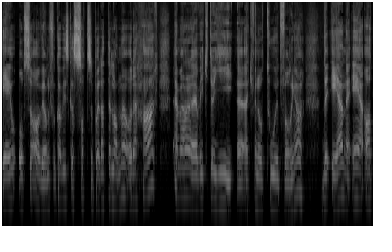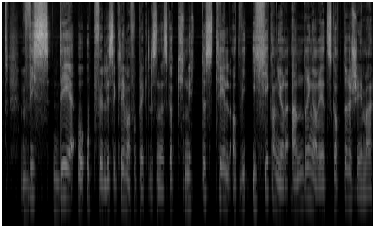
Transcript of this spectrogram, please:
er jo også avgjørende for hva vi skal satse på i dette landet. Og det er her jeg mener det er viktig å gi eh, Equinor to utfordringer. Det ene er at hvis det å oppfylle disse klimaforpliktelsene skal knyttes til at vi ikke kan gjøre endringer i et skatteregime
